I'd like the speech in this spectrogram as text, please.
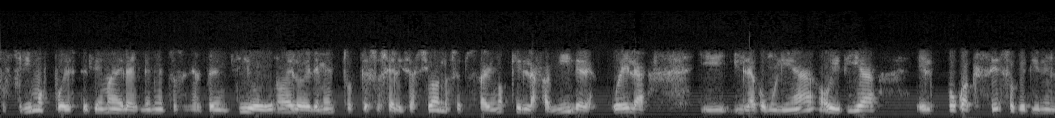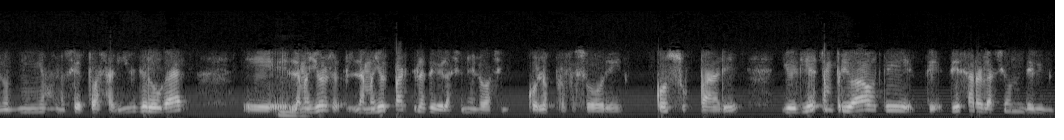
sufrimos por este tema del aislamiento social preventivo, uno de los elementos de socialización, nosotros sabemos que la familia, la escuela y, y la comunidad hoy día el poco acceso que tienen los niños, ¿no es cierto?, a salir del hogar, eh, la mayor la mayor parte de las revelaciones lo hacen con los profesores, con sus padres, y hoy día están privados de, de, esa relación del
